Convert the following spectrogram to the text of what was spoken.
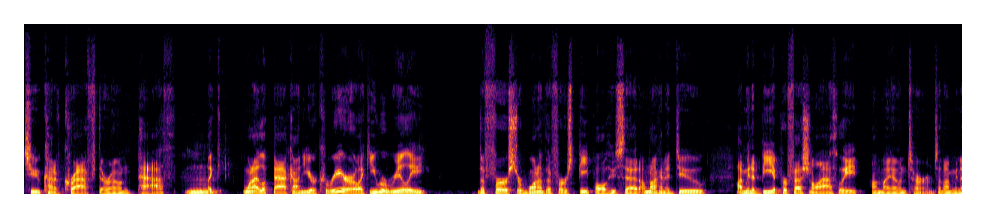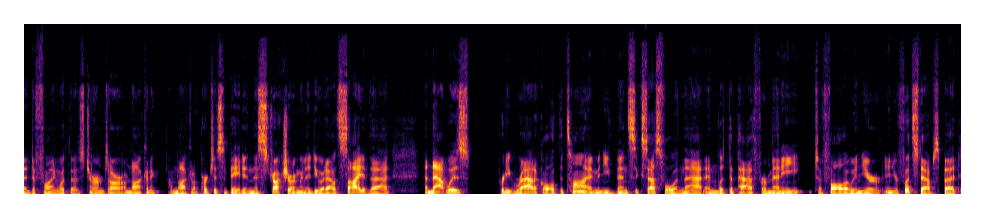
to kind of craft their own path. Mm. Like when I look back on your career, like you were really the first or one of the first people who said, I'm not going to do, I'm going to be a professional athlete on my own terms and I'm going to define what those terms are. I'm not going to, I'm not going to participate in this structure. I'm going to do it outside of that. And that was pretty radical at the time. And you've been successful in that and lit the path for many to follow in your, in your footsteps. But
